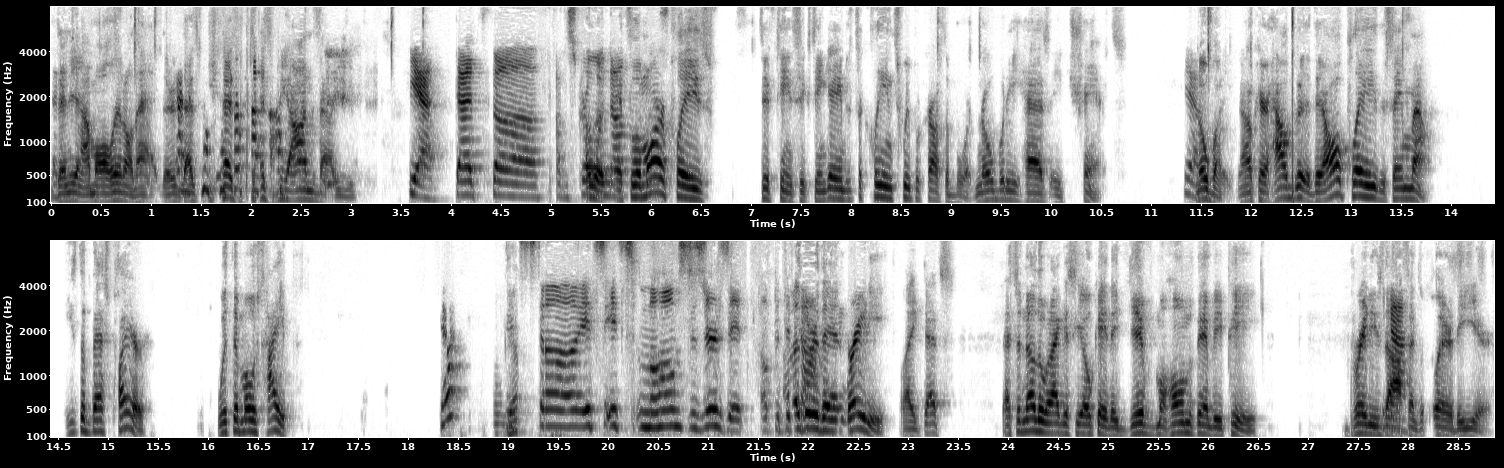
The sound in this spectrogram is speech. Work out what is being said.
Then yeah, I'm all in on that. There, that's, that's that's beyond value. yeah, that's the I'm Oh, scrolling look, if Lamar plays 15, 16 games, it's a clean sweep across the board. Nobody has a chance. yeah. Nobody. I don't care how good. They all play the same amount. He's the best player with the most hype. Yeah. It's uh, it's it's Mahomes deserves it up at the Other top. than Brady, like that's that's another one I can see. Okay, they give Mahomes the MVP. Brady's the Yeah. offensive player of the year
